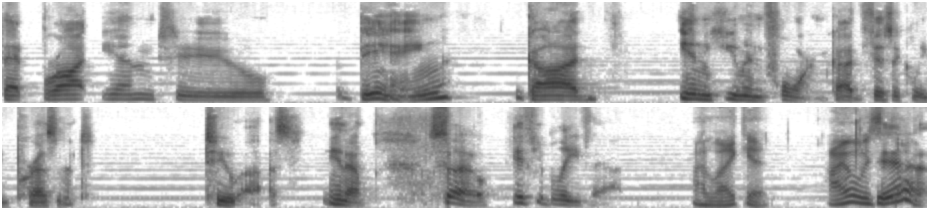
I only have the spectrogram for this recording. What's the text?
that brought into being god in human form god physically present to us you know so if you believe that I like it. I always Yeah.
